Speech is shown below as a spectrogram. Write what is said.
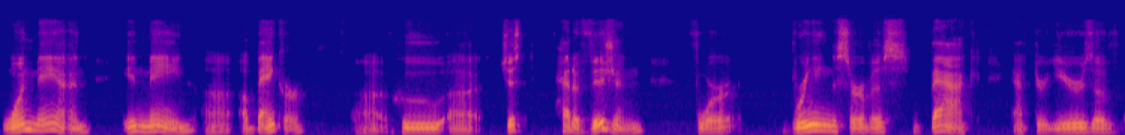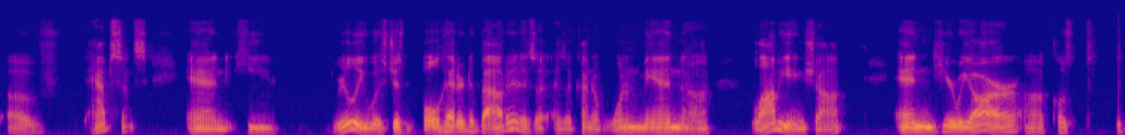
one man in Maine, uh, a banker uh, who uh, just had a vision for bringing the service back after years of, of absence. And he really was just bullheaded about it as a, as a kind of one man uh, lobbying shop. And here we are, uh, close to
